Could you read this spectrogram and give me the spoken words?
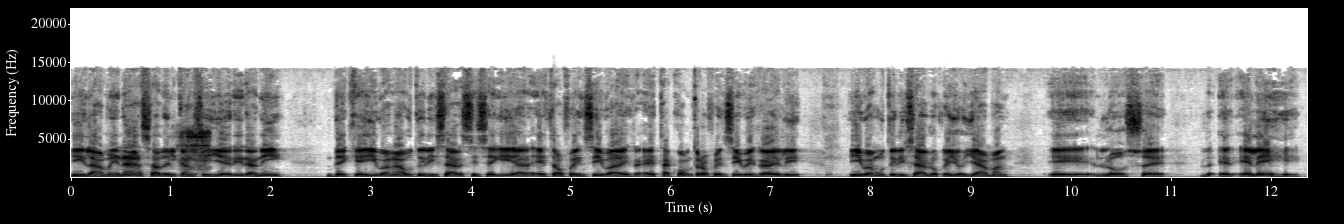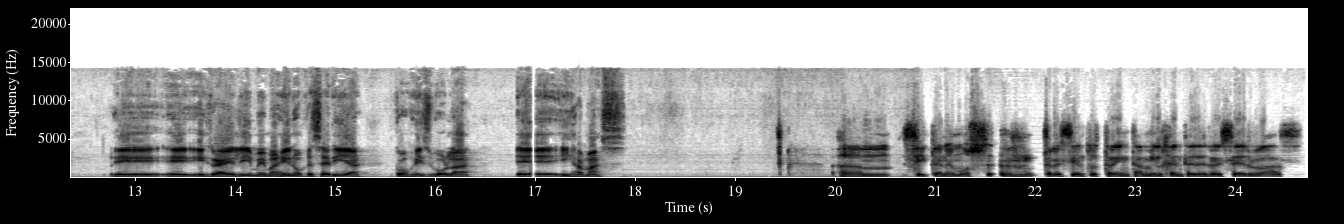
y la amenaza del canciller iraní? De que iban a utilizar, si seguía esta ofensiva, esta contraofensiva israelí, iban a utilizar lo que ellos llaman eh, los eh, el, eje eh, israelí, me imagino que sería con Hezbollah y Hamas. Um, sí, tenemos 330 mil gente de reservas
